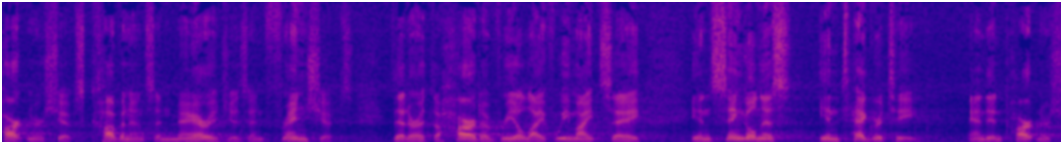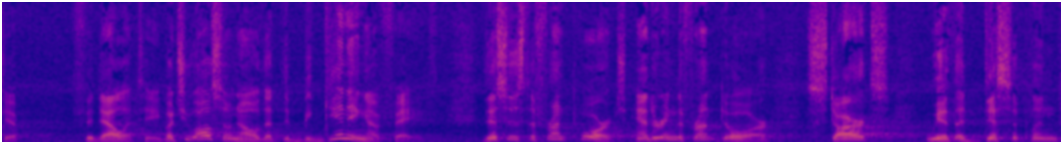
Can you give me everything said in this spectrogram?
partnerships, covenants, and marriages and friendships that are at the heart of real life. We might say in singleness, integrity, and in partnership, fidelity. But you also know that the beginning of faith, this is the front porch, entering the front door, starts with a disciplined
